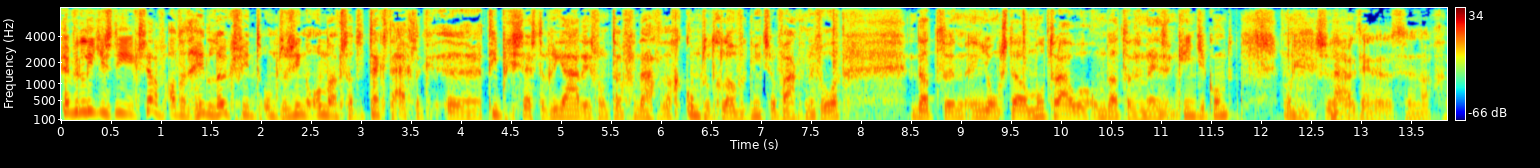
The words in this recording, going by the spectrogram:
Even liedjes die ik zelf altijd heel leuk vind om te zingen. Ondanks dat de tekst eigenlijk eh, typisch 60 jaar is. Want vandaag de dag komt het geloof ik niet zo vaak meer voor. Dat een, een jong stel moet trouwen omdat er ineens een kindje komt. Want, eh, nou, ik denk dat het eh, nog...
